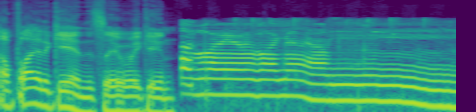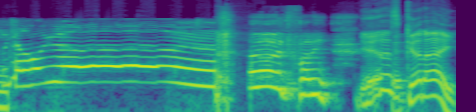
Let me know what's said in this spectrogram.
I'll play it again and see if we can. oh, it's funny. Yeah, that's good, eh?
